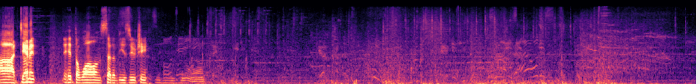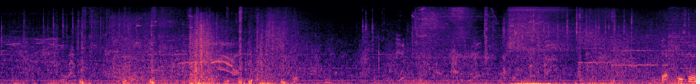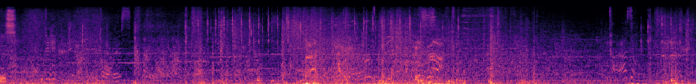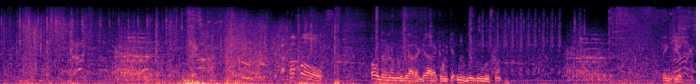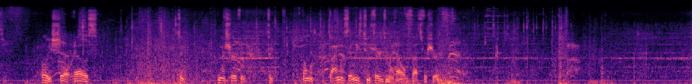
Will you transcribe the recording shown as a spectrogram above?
Ah, damn it. It hit the wall instead of the Izuchi. Oh. Yeah, he's doing his Oh no no no! Get out of there! Get out of there! Come on! Get move move move move! Come on! Thank you. Holy shit! That was. Took, I'm not sure if it took almost. I almost at least two thirds of my health. That's for sure.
